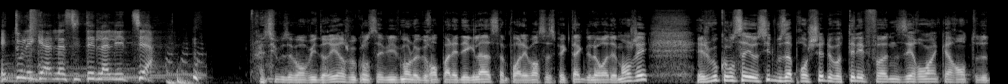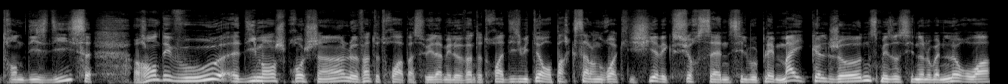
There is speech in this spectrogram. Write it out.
Et tous les gars de la cité de la laitière. Si vous avez envie de rire, je vous conseille vivement le Grand Palais des Glaces hein, pour aller voir ce spectacle de l'heure de manger. Et je vous conseille aussi de vous approcher de votre téléphone 01 42 30 10 10. Rendez-vous dimanche prochain, le 23, pas celui-là, mais le 23 à 18h au Parc Saint-Langrois Clichy avec sur scène, s'il vous plaît, Michael Jones, mais aussi Nolwenn Leroy,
